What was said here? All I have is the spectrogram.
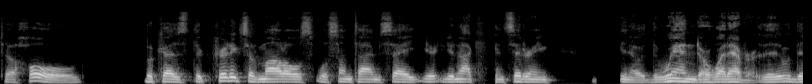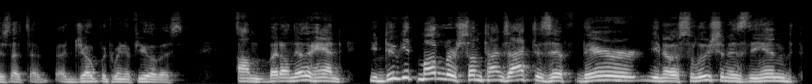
to hold because the critics of models will sometimes say you're, you're not considering you know the wind or whatever. There's that's a, a joke between a few of us. Um, but on the other hand, you do get modelers sometimes act as if their you know solution is the end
